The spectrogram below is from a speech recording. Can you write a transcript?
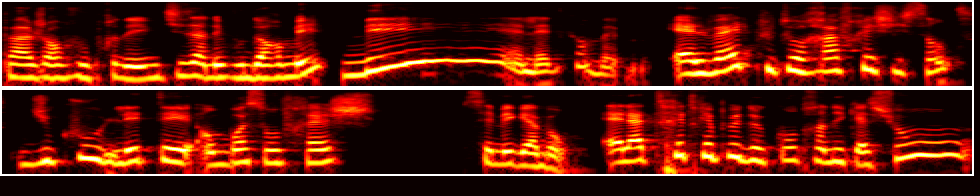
pas genre vous prenez une tisane et vous dormez, mais elle aide quand même. Elle va être plutôt rafraîchissante. Du coup, l'été en boisson fraîche, c'est méga bon. Elle a très très peu de contre-indications.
